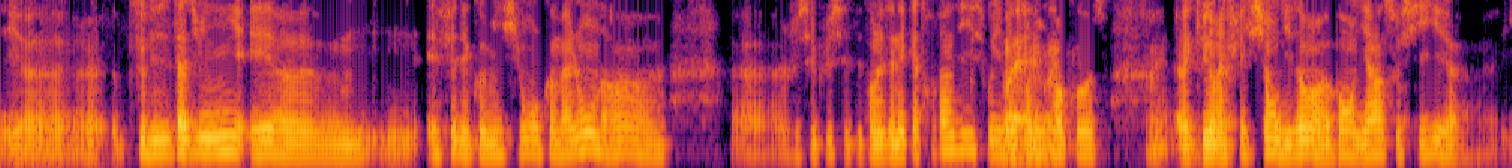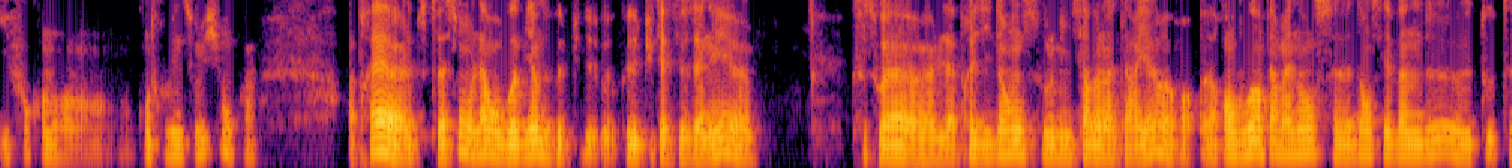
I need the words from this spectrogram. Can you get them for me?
Et, que les États-Unis aient, aient, fait des commissions comme à Londres. Hein, euh, je sais plus, c'était dans les années 90 où il y avait ouais, ouais. en cause, ouais. avec une réflexion en disant euh, bon, il y a un souci, euh, il faut qu'on qu trouve une solution, quoi. Après, euh, de toute façon, là, on voit bien que depuis, que depuis quelques années, euh, que ce soit la présidence ou le ministère de l'Intérieur, renvoie en permanence dans ces 22 toute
